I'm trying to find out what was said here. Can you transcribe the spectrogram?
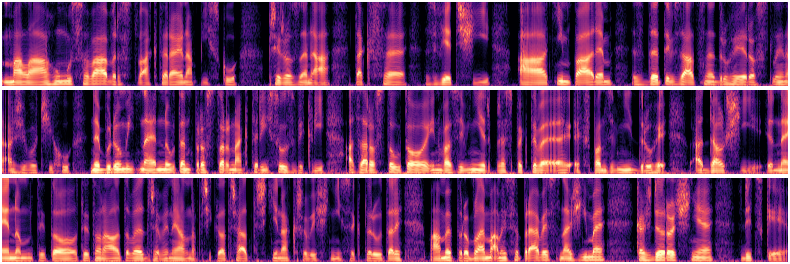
malá humusová vrstva, která je na písku přirozená, tak se zvětší a tím pádem zde ty vzácné druhy rostlin a živočichů nebudou mít najednou ten prostor, na který jsou zvyklí a zarostou to invazivní, respektive e- expanzivní druhy a další. Nejenom tyto, tyto náletové dřeviny, ale například třeba třtina křovišní, se kterou tady máme problém a my se právě snažíme každoročně vždycky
